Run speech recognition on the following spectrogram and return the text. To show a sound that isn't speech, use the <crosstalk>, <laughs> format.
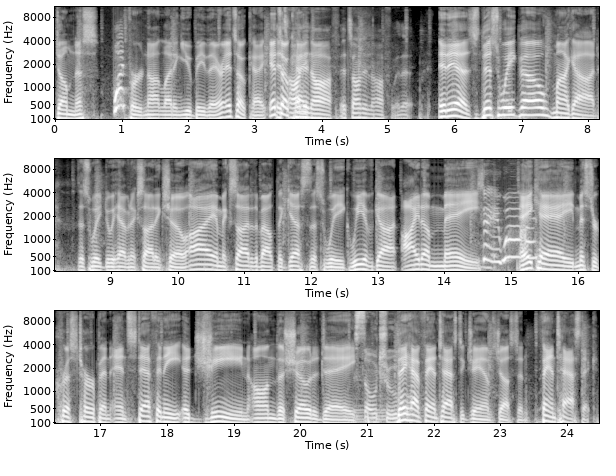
dumbness. What for not letting you be there? It's okay. It's, okay. on and off. It's on and off with it. It is. This week, though, my God. This week, do we have an exciting show? I am excited about the guest this week. We have got Ida May, Say what? aka Mr. Chris Turpin, and Stephanie Jean on the show today. So true. They have fantastic jams, Justin. Fantastic.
